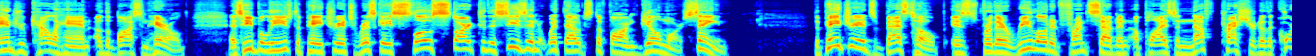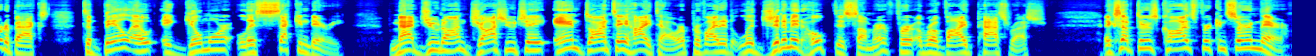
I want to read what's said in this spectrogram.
Andrew Callahan of the Boston Herald, as he believes the Patriots risk a slow start to the season without Stephon Gilmore, saying, the Patriots' best hope is for their reloaded front seven applies enough pressure to the quarterbacks to bail out a Gilmore list secondary. Matt Judon, Josh Uche, and Dont'a Hightower provided legitimate hope this summer for a revived pass rush. Except there's cause for concern there.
